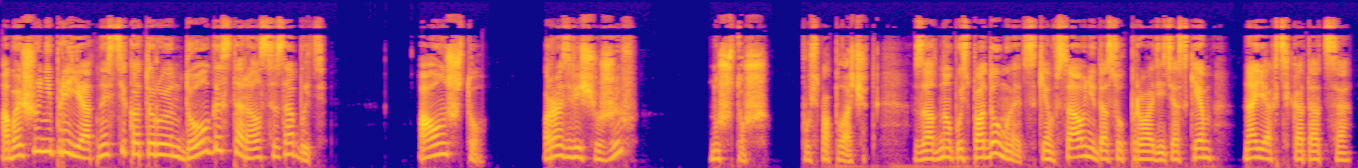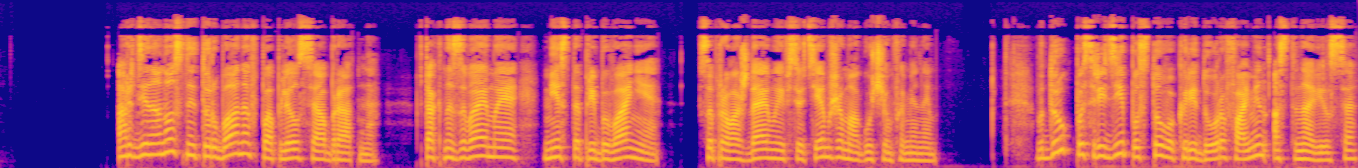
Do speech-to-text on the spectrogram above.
о большой неприятности, которую он долго старался забыть. «А он что, Разве еще жив? Ну что ж, пусть поплачет. Заодно пусть подумает, с кем в сауне досуг проводить, а с кем на яхте кататься. Орденоносный Турбанов поплелся обратно, в так называемое «место пребывания», сопровождаемое все тем же могучим Фоминым. Вдруг посреди пустого коридора Фомин остановился,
